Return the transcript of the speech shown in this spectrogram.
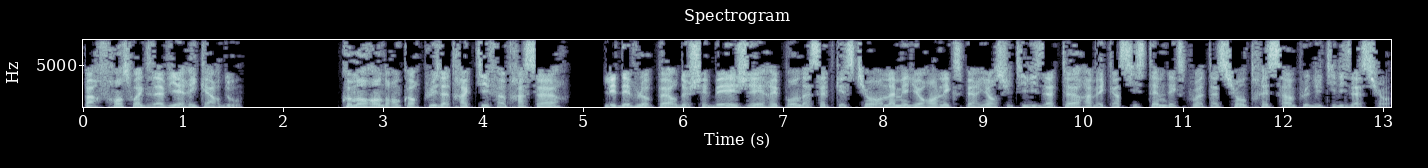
Par François-Xavier Ricardou. Comment rendre encore plus attractif un traceur? Les développeurs de chez B&G répondent à cette question en améliorant l'expérience utilisateur avec un système d'exploitation très simple d'utilisation.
